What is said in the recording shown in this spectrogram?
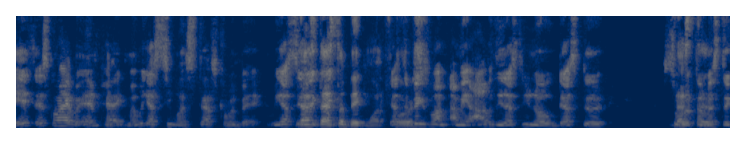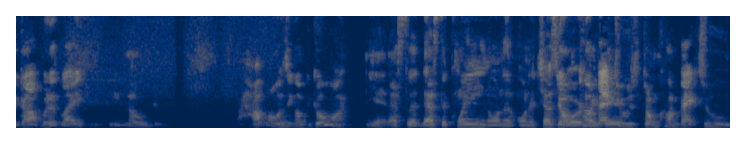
it, it's gonna have an impact, man. We got to see when Steph's coming back. We got to see. That's like, that's the big one. that's course. the biggest one. I mean, obviously, that's you know that's the sort that's of thing to stick out. But it's like you know, how long is he gonna be going? Yeah, that's the that's the queen on the on the chessboard. Don't come right back there. too. Don't come back too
